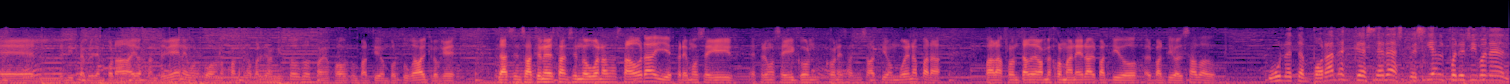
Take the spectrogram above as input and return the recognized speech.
El inicio de pretemporada ha ido bastante bien, hemos jugado unos cuantos partidos amistosos, también jugamos un partido en Portugal, creo que las sensaciones están siendo buenas hasta ahora y esperemos seguir, esperemos seguir con, con esa sensación buena para, para afrontar de la mejor manera el partido, el partido del sábado. Una temporada que serà especial per a Gimenel.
